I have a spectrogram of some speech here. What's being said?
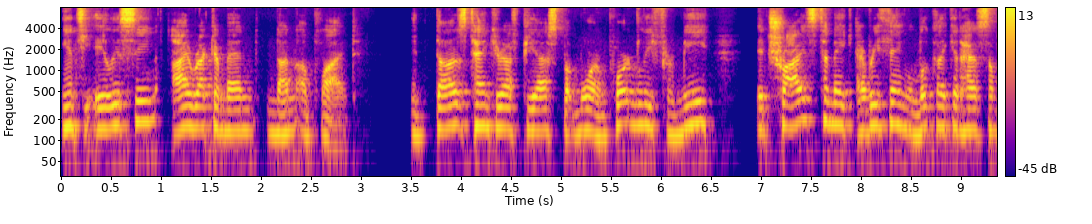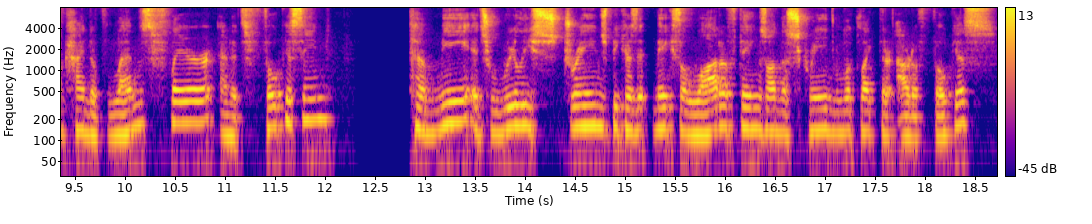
Anti-aliasing, I recommend none applied. It does tank your FPS, but more importantly for me, it tries to make everything look like it has some kind of lens flare and it's focusing. To me, it's really strange because it makes a lot of things on the screen look like they're out of focus.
